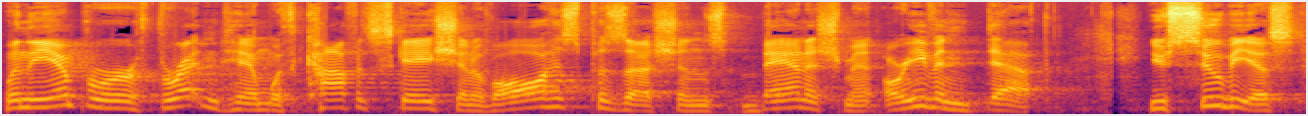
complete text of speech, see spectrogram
When the emperor threatened him with confiscation of all his possessions, banishment, or even death, Eusebius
